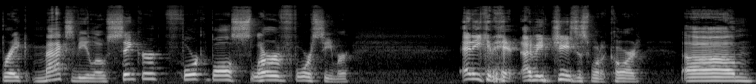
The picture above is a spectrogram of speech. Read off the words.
break, max velo, sinker, forkball, slurve, four seamer. And he can hit. I mean, Jesus, what a card. Um,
